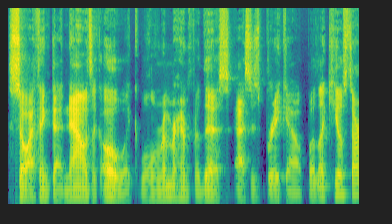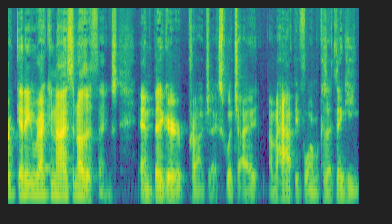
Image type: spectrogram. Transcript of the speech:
So I think that now it's like, oh, like we'll remember him for this as his breakout, but like he'll start getting recognized in other things and bigger projects, which I I'm happy for him because I think he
